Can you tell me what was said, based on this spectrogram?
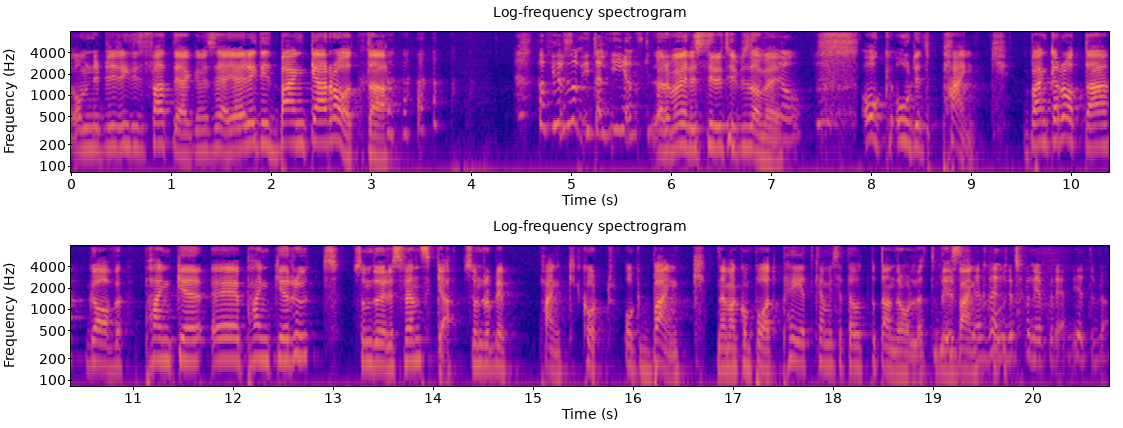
Om ni blir riktigt fattiga kan vi säga, jag är riktigt bankarotta. Varför gör du sån italiensk? ja, det var väldigt stereotypiskt av mig. Ja. Och ordet pank. Bankarotta gav panke, eh, pankerutt, som då är det svenska, som då blev pank kort, och bank. När man kom på att p kan vi sätta åt på andra hållet, blir det Just det, jag vände upp och ner på det. Jättebra.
